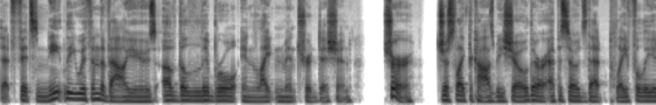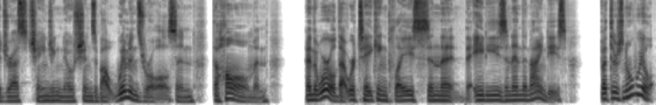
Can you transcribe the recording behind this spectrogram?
that fits neatly within the values of the liberal Enlightenment tradition. Sure, just like The Cosby Show, there are episodes that playfully address changing notions about women's roles in the home and, and the world that were taking place in the, the 80s and in the 90s. But there's no real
